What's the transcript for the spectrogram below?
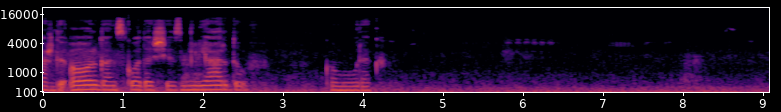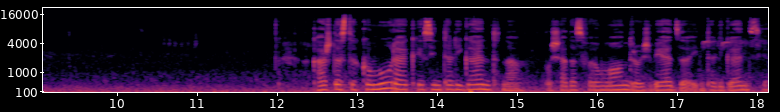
Każdy organ składa się z miliardów komórek. Każda z tych komórek jest inteligentna, posiada swoją mądrość, wiedzę, inteligencję.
